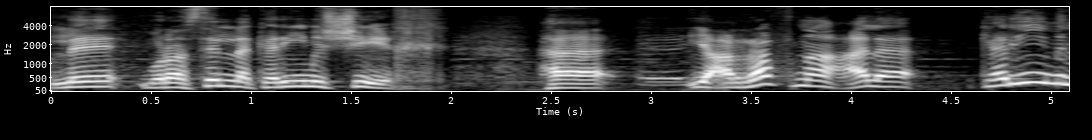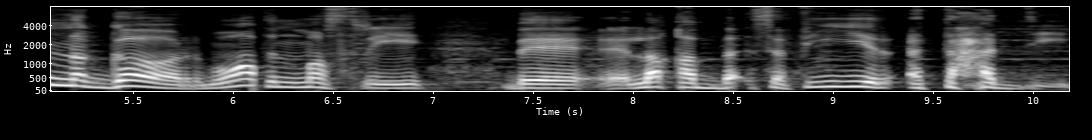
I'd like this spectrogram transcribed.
لمراسلنا كريم الشيخ. يعرفنا على كريم النجار مواطن مصري بلقب سفير التحدي.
